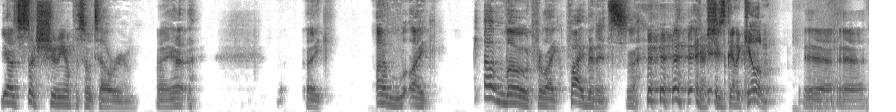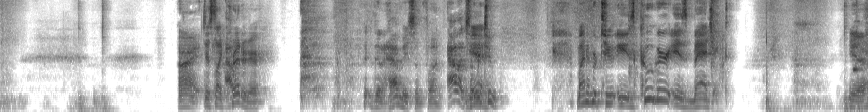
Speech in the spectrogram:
Yeah, let's start shooting up this hotel room. Like, uh, like, un- like unload for like five minutes. she's gonna kill him, yeah, yeah. All right. just like Al- Predator. It's gonna have me some fun. Alex, Yeah. number two. My number two is Cougar is magic. Yeah.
